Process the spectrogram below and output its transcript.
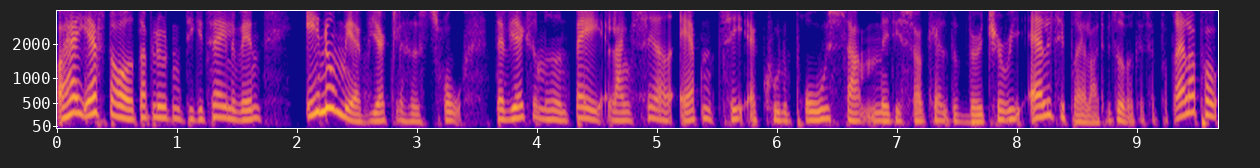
Og her i efteråret, der blev den digitale ven endnu mere virkelighedstro, da virksomheden bag lancerede appen til at kunne bruges sammen med de såkaldte virtual reality-briller. Det betyder, at man kan tage på briller på,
